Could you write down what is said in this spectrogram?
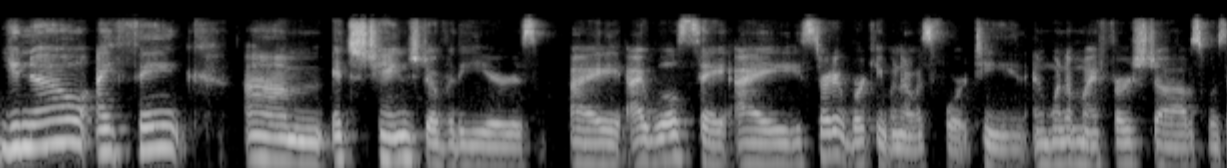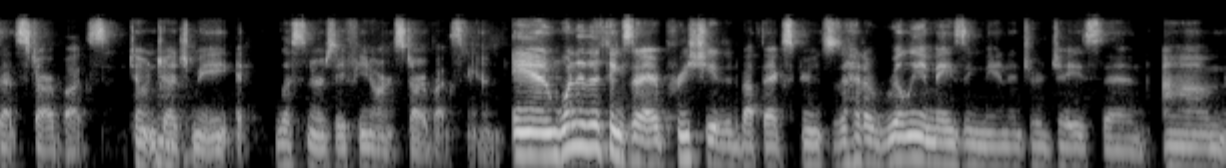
You know, I think um, it's changed over the years. I, I will say I started working when I was 14, and one of my first jobs was at Starbucks. Don't judge me, listeners, if you aren't Starbucks fan. And one of the things that I appreciated about that experience is I had a really amazing manager, Jason, um,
